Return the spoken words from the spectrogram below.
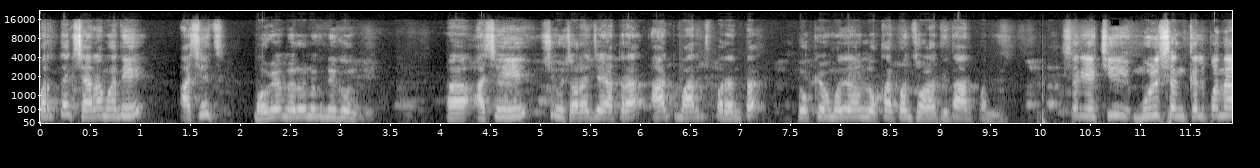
प्रत्येक शहरामध्ये अशीच भव्य मिरवणूक निघून अशी ही शिवस्वराज्य यात्रा आठ मार्चपर्यंत टोकियोमध्ये जाऊन लोकार्पण सोहळा तिथं अर्पण सर याची मूळ संकल्पना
